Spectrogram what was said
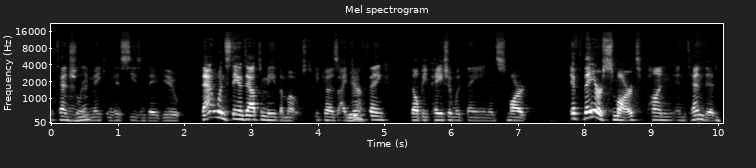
potentially mm-hmm. making his season debut. That one stands out to me the most because I do think they'll be patient with Bane and Smart. If they are smart, pun intended,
